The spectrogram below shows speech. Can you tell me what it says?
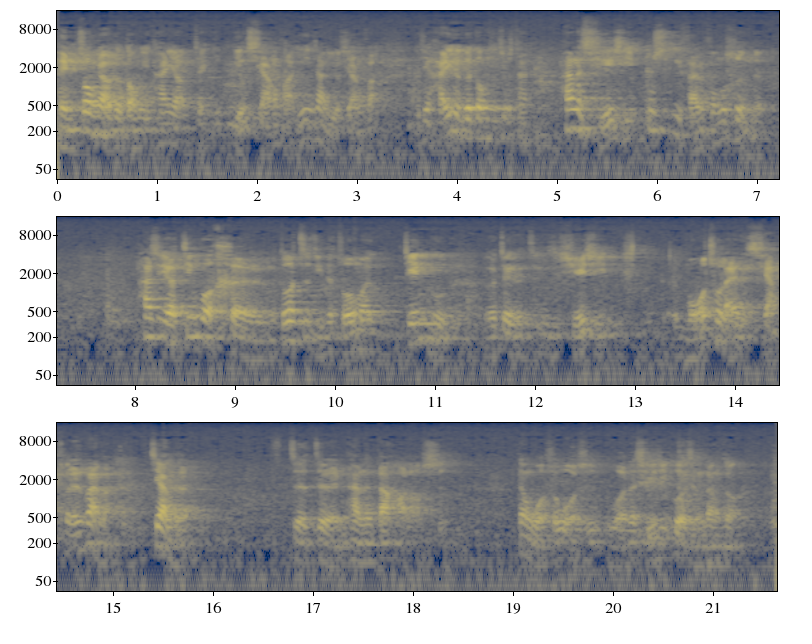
很重要的东西，他要在有想法，印象有想法，而且还有一个东西就是他他的学习不是一帆风顺的，他是要经过很多自己的琢磨、艰苦呃这个学习磨出来的、想出来的办法，这样的这这人他能当好老师。但我说我是我的学习过程当中，我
